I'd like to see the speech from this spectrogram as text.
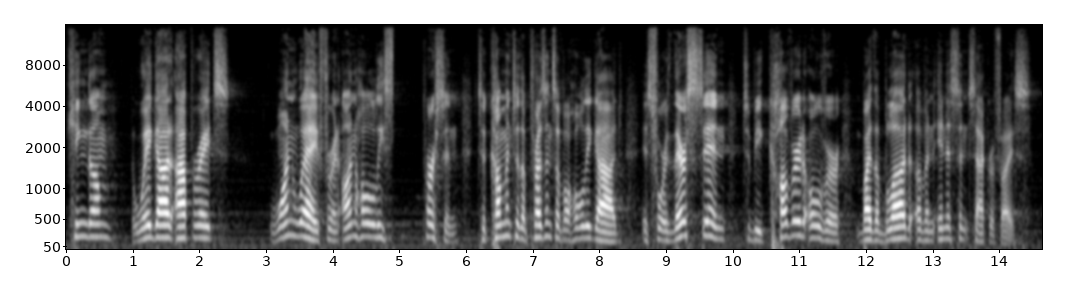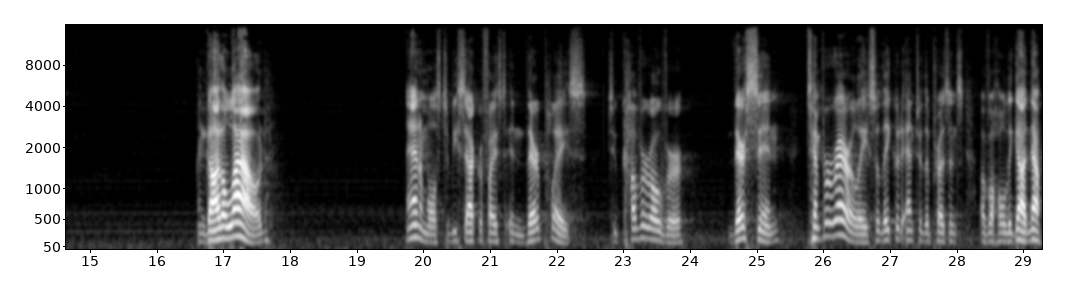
kingdom, the way God operates, one way for an unholy person to come into the presence of a holy God is for their sin to be covered over by the blood of an innocent sacrifice. And God allowed animals to be sacrificed in their place to cover over their sin temporarily so they could enter the presence of a holy God. Now,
